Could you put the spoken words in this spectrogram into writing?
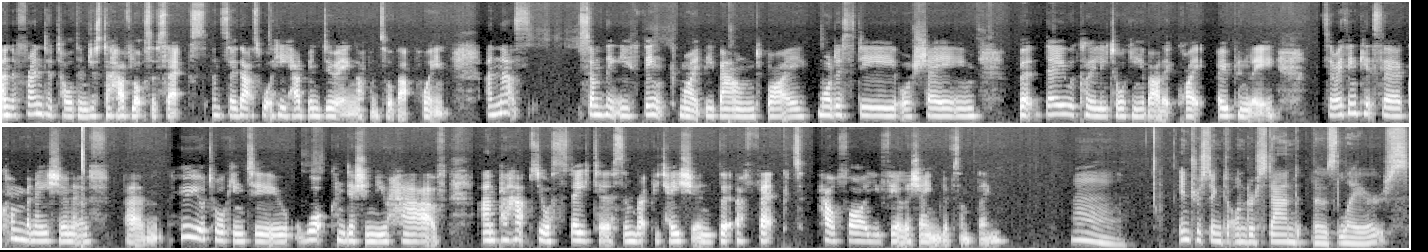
And the friend had told him just to have lots of sex. And so that's what he had been doing up until that point. And that's something you think might be bound by modesty or shame, but they were clearly talking about it quite openly. So I think it's a combination of um, who you're talking to, what condition you have, and perhaps your status and reputation that affect how far you feel ashamed of something. Hmm. Interesting to understand those layers.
